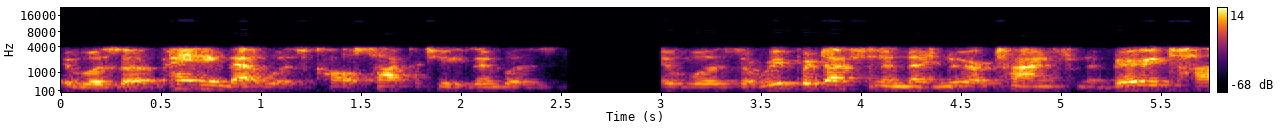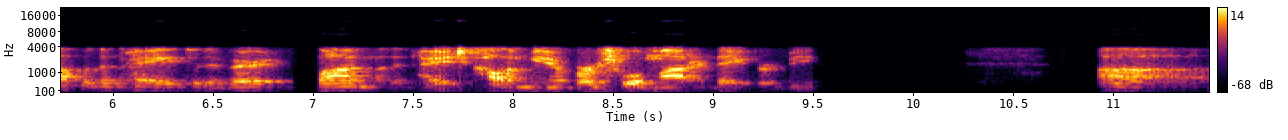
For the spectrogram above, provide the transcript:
it was a painting that was called Socrates. It was it was a reproduction in the New York Times from the very top of the page to the very bottom of the page, calling me a virtual modern day Vermeer. Uh,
